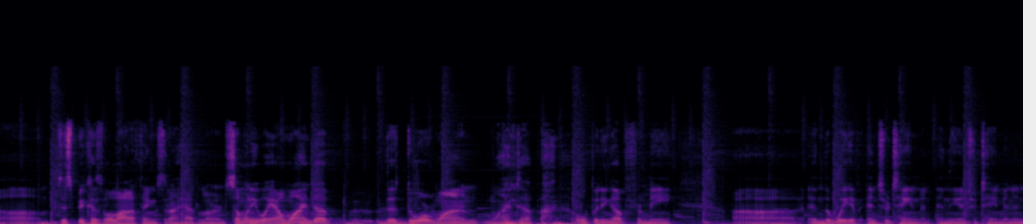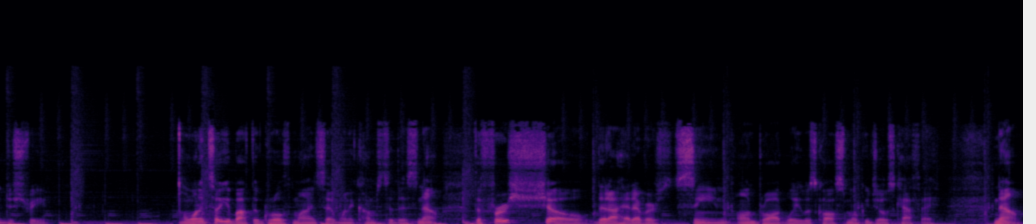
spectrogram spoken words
Um, just because of a lot of things that I had learned. So anyway, I wind up the door wind wind up opening up for me uh, in the way of entertainment in the entertainment industry. I want to tell you about the growth mindset when it comes to this. Now, the first show that I had ever seen on Broadway was called Smokey Joe's Cafe. Now,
